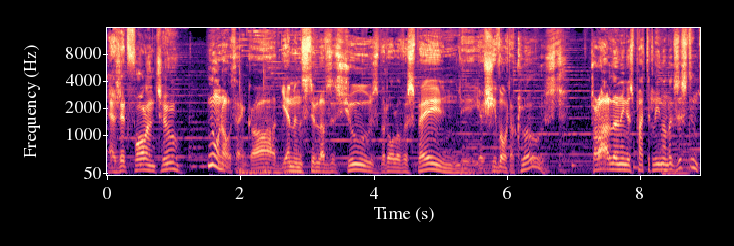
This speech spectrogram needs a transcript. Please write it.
has it fallen too? No, no, thank God. Yemen still loves its Jews, but all over Spain, the yeshivot are closed. Torah learning is practically non existent.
